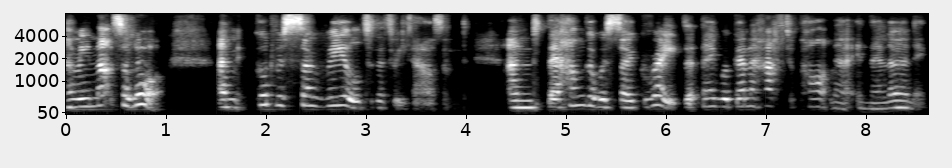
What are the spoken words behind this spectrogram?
I mean, that's a lot. And God was so real to the 3,000. And their hunger was so great that they were going to have to partner in their learning.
